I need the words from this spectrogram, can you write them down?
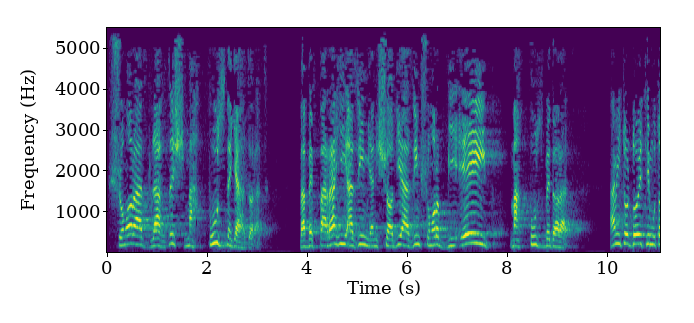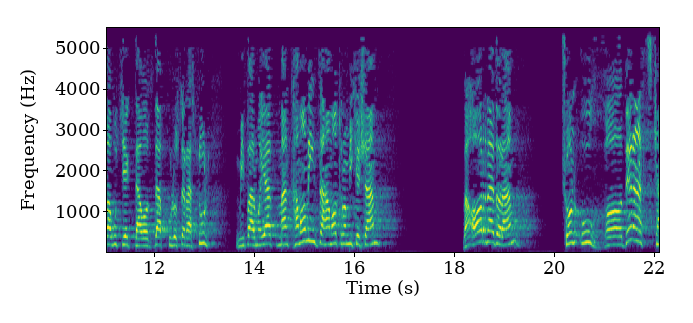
شما را از لغزش محفوظ نگه دارد و به فرحی عظیم یعنی شادی عظیم شما را بیعیب محفوظ بدارد. همینطور دوی تیموتائوس یک دوازده پولس رسول میفرماید من تمام این زحمات را می‌کشم و آر ندارم چون او قادر است که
